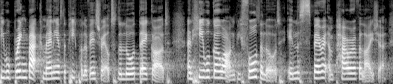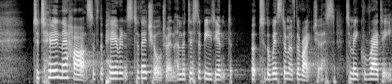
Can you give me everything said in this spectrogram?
He will bring back many of the people of Israel to the Lord their God, and he will go on before the Lord in the spirit and power of Elijah to turn their hearts of the parents to their children and the disobedient uh, to the wisdom of the righteous, to make ready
